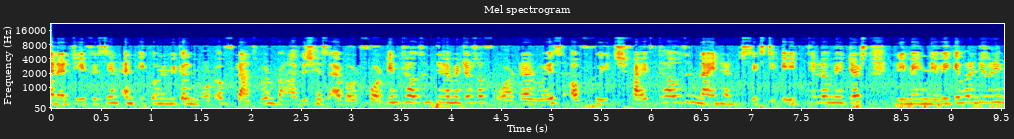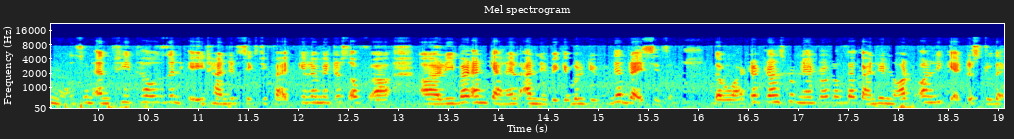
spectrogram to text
energy efficient and economical mode of transport. Bangladesh has about 14000 kilometers of waterways of which 5968 kilometers remain navigable during monsoon and 3865 kilometers of uh, uh, river and canal are navigable during the dry season the water transport network of the country not only caters to the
